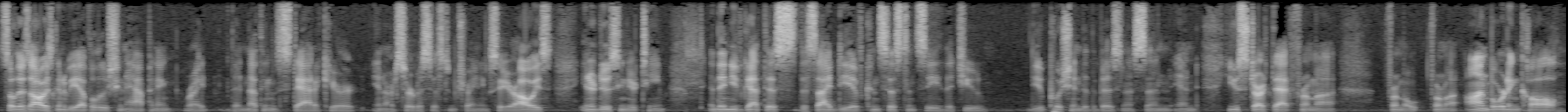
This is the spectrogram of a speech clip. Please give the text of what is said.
So there's always going to be evolution happening, right? That nothing's static here in our service system training. So you're always introducing your team, and then you've got this this idea of consistency that you you push into the business, and and you start that from a from a from an onboarding call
